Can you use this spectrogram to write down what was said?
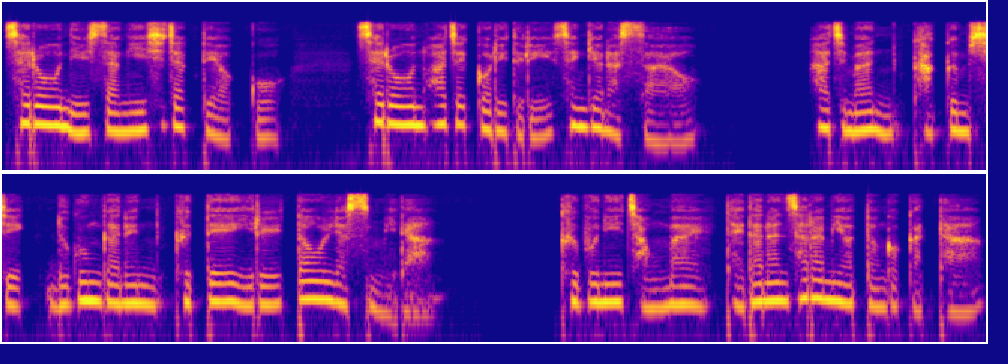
새로운 일상이 시작되었고 새로운 화제거리들이 생겨났어요. 하지만 가끔씩 누군가는 그때의 일을 떠올렸습니다. 그분이 정말 대단한 사람이었던 것 같아.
